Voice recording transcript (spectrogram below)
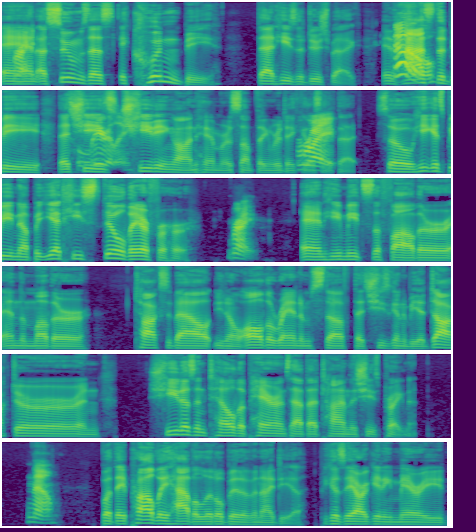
and Right. assumes that it couldn't be that he's a douchebag. It has to be that she's cheating on him or something ridiculous like that. So he gets beaten up, but yet he's still there for her. Right. And he meets the father and the mother, talks about, you know, all the random stuff that she's going to be a doctor. And she doesn't tell the parents at that time that she's pregnant No. but they probably have a little bit of an idea because they are getting married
